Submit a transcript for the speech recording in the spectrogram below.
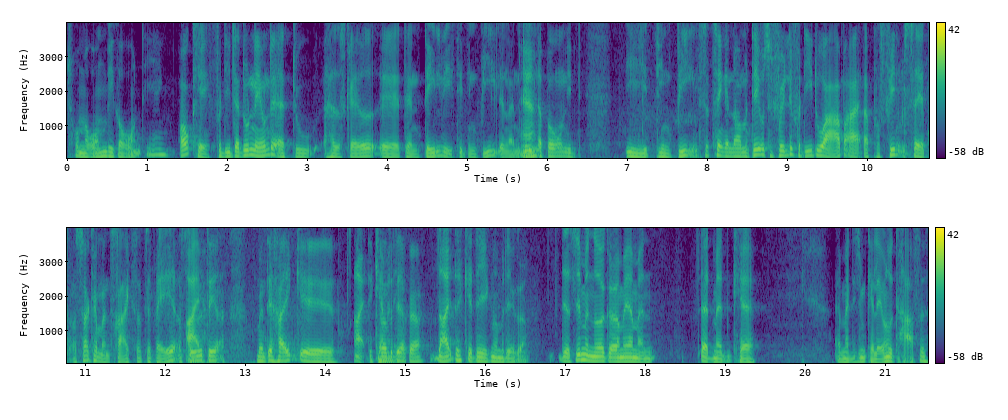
trummerum, vi går rundt i. Ikke? Okay, fordi da du nævnte, at du havde skrevet øh, den delvist i din bil, eller en del Ja. af bogen i, i din bil, så tænker jeg, men det er jo selvfølgelig, fordi du arbejder på filmsæt, og så kan man trække sig tilbage og sidde Ej. der. Men det har ikke øh, Nej, det kan noget med det at gøre. Nej, det kan det er ikke noget med det at gøre. Det har simpelthen noget at gøre med, at man, at man kan at man ligesom kan lave noget kaffe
